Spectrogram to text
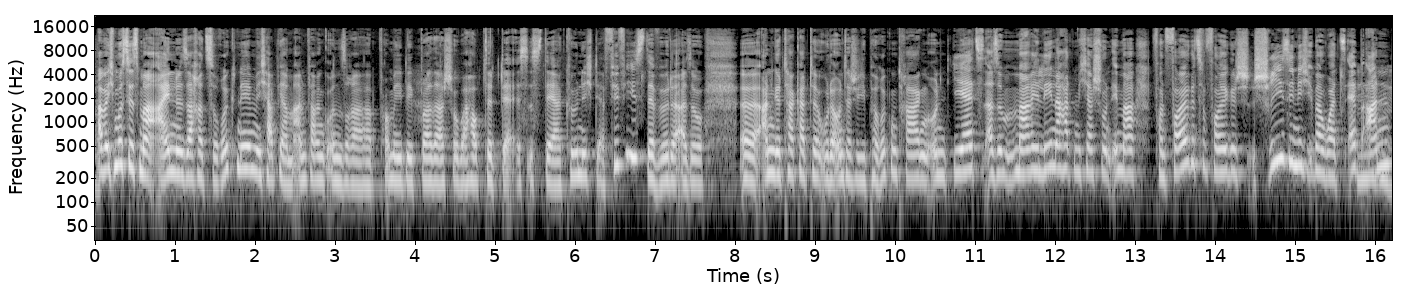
Aber ich muss jetzt mal eine Sache zurücknehmen. Ich habe ja am Anfang unserer Promi Big Brother Show behauptet, der, es ist der König der Fifis. Der würde also äh, angetackerte oder unterschiedliche Perücken tragen. Und jetzt, also Marilena hat mich ja schon immer von Folge zu Folge sch schrie sie mich über WhatsApp an.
